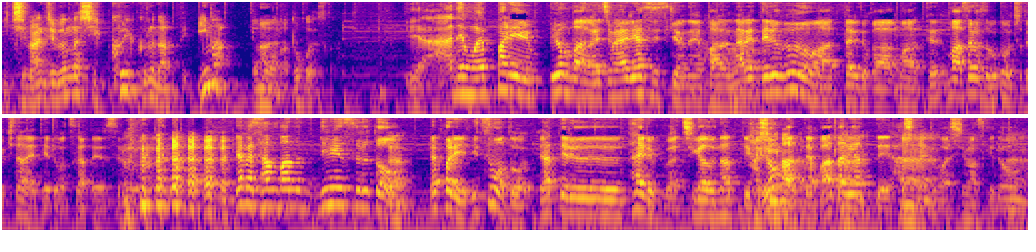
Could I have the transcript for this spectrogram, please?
一番自分がしっくりくるなって今思うのはどこですか、いやーでもやっぱり4番が一番やりやすいですけどね。やっぱ慣れてる部分はあったりとかまあてまあそれこそ僕もちょっと汚い手とか使ったりする やっぱり3番のディフェンスすると、うん。やっぱりいつもとやってる体力が違うなっていうか4走り回るから。番ってやっぱ当たり合って走ったりとかしますけど、うん。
